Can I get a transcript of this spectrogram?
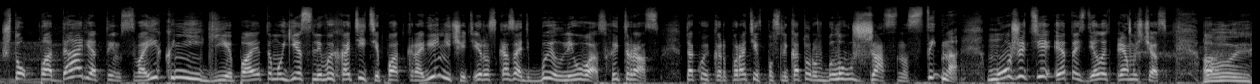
что подарят им свои книги. Поэтому, если вы хотите пооткровенничать и рассказать, был ли у вас хоть раз такой корпоратив, после которого было ужасно стыдно, можете это сделать прямо сейчас. А, Ой,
